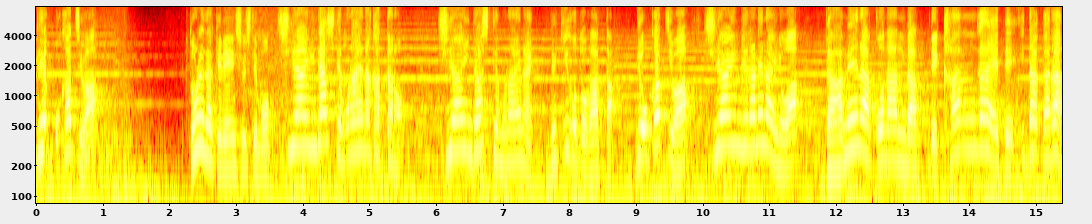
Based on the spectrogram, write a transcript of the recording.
でおかちはどれだけ練習しても試合に出してもらえなかったの。試合に出してもらえない。出来事があった。でおかちは試合に出られないのはダメな子なんだって考えていたから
